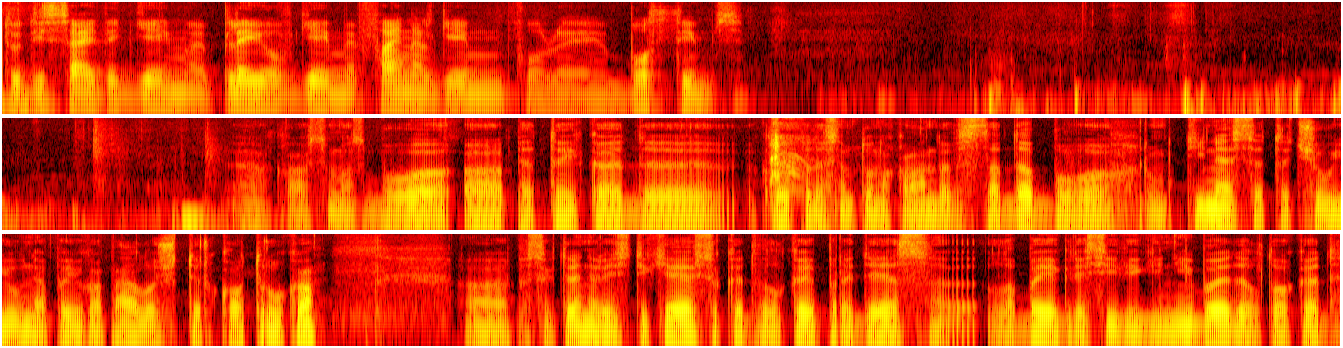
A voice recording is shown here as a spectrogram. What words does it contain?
to decide a game a playoff game a final game for uh, both teams Klausimas buvo apie tai, kad Klaipėdas Neptūno komanda visada buvo rungtynėse, tačiau jų nepavyko perlaužti ir ko trūko. Pasak treneriais tikėjusi, kad Vilkai pradės labai agresyviai gynyboje dėl to, kad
